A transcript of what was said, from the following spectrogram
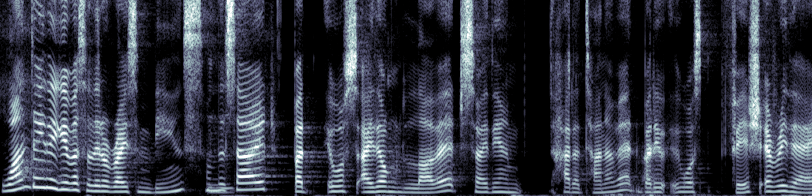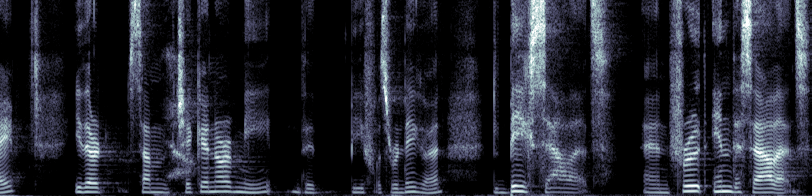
One day they gave us a little rice and beans on the mm-hmm. side, but it was I don't love it, so I didn't had a ton of it. But it, it was fish every day, either some chicken or meat. The beef was really good. Big salads and fruit in the salads,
